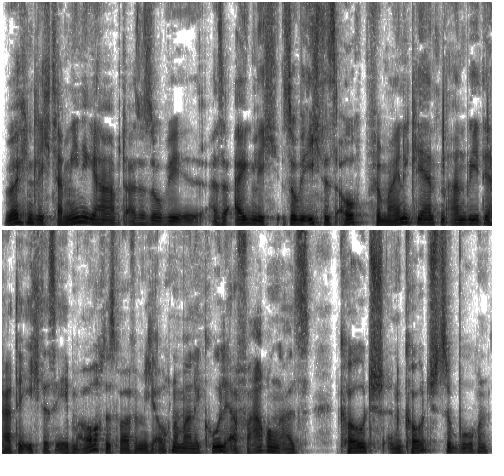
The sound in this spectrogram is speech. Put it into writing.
wöchentlich Termine gehabt, also so wie, also eigentlich so wie ich das auch für meine Klienten anbiete, hatte ich das eben auch. Das war für mich auch nochmal eine coole Erfahrung, als Coach einen Coach zu buchen.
